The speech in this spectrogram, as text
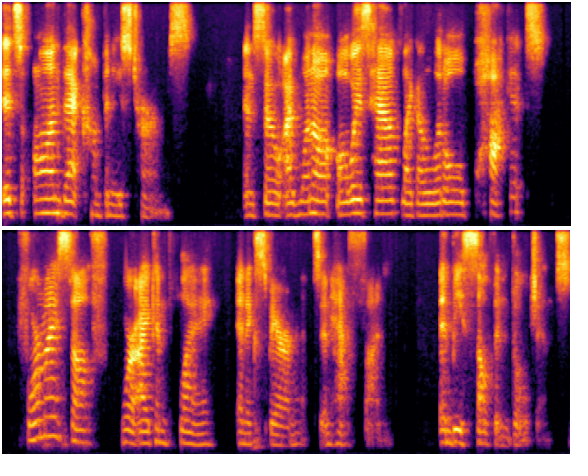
it's on that company's terms. And so I want to always have like a little pocket for myself where I can play and experiment and have fun and be self indulgent.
